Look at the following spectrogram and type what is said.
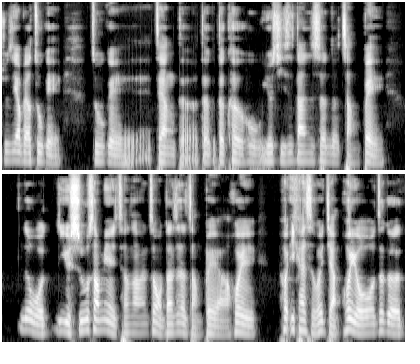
就是要不要租给租给这样的的的客户，尤其是单身的长辈。那我与食物上面常常这种单身的长辈啊，会会一开始会讲会由这个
